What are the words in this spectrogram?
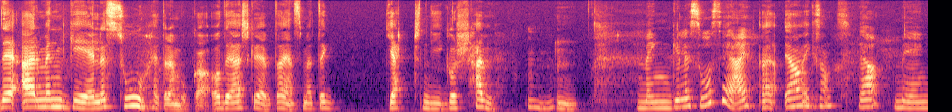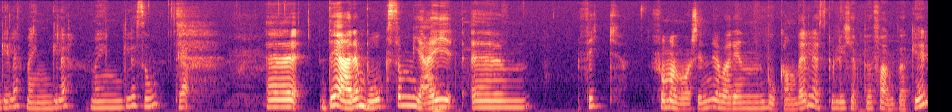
det er Mengele So, heter den boka. Og det er skrevet av en som heter Gert Nygårdshaug. Mm. Mengele so, sier jeg. Eh, ja, ikke sant? Ja. Mengele, Mengele, Mengele so. Ja. Eh, det er en bok som jeg eh, fikk for mange år siden. Jeg var i en bokhandel. Jeg skulle kjøpe fagbøker.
